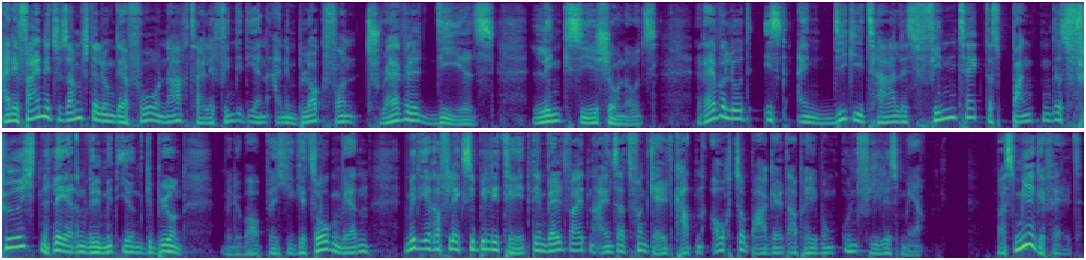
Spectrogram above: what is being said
Eine feine Zusammenstellung der Vor- und Nachteile findet ihr in einem Blog von Travel Deals. Link siehe Show Notes. Revolut ist ein digitales Fintech, das Banken das Fürchten lehren will mit ihren Gebühren, wenn überhaupt welche gezogen werden, mit ihrer Flexibilität, dem weltweiten Einsatz von Geldkarten, auch zur Bargeldabhebung und vieles mehr. Was mir gefällt,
